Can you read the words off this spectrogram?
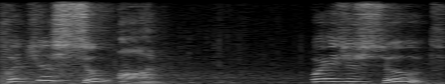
Put your suit on. Where's your suit?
